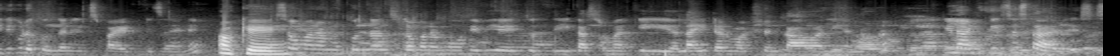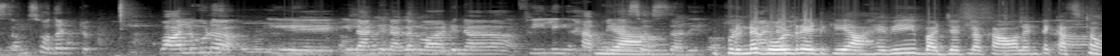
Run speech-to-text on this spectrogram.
ఇది కూడా kundan inspired design. Okay. So మనం కుందన్స్లో మనము హెవీ అవుతుంది కస్టమర్కి లైటర్ వర్షన్ కావాలి అన్నప్పుడు ఇలాంటి పీసెస్ తయారు చేసిస్తాం. సో దట్ వాళ్ళు కూడా ఇలాంటి నగలు వాడిన ఫీలింగ్ హ్యాపీనెస్ వస్తుంది. ఇప్పుడున్న గోల్డ్ రేట్కి ఆ హెవీ బడ్జెట్లో కావాలంటే కష్టం.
